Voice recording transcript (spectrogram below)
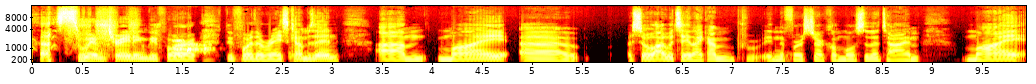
swim training before before the race comes in. Um, my uh, so I would say like I'm in the first circle most of the time my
